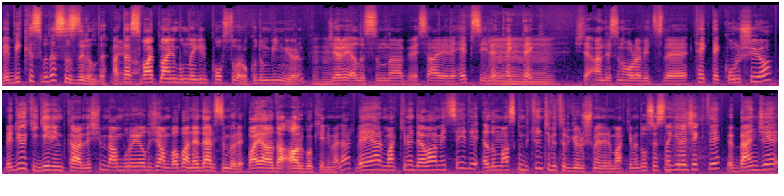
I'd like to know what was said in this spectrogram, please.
Ve bir kısmı da sızdırıldı. Hatta Eyvah. Swipeline'in bununla ilgili postu var okudum bilmiyorum. Hı hı. Jerry Ellison'la vesaireyle hepsiyle tek tek Hmm. işte Andreessen Horowitz'le tek tek konuşuyor ve diyor ki gelin kardeşim ben burayı alacağım baba ne dersin böyle bayağı da argo kelimeler. Ve eğer mahkeme devam etseydi Elon Musk'ın bütün Twitter görüşmeleri mahkeme dosyasına girecekti ve bence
